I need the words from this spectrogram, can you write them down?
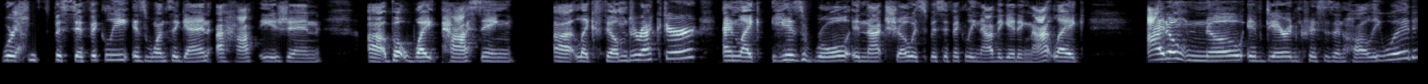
where yeah. he specifically is once again a half Asian, uh, but white passing uh, like film director and like his role in that show is specifically navigating that like I don't know if Darren Criss is in Hollywood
